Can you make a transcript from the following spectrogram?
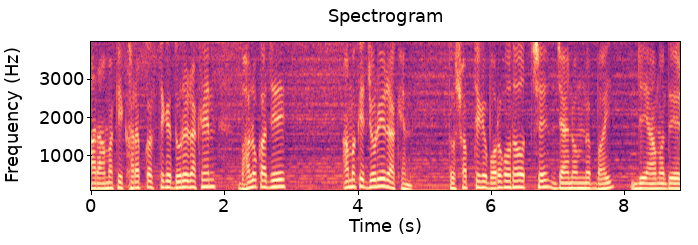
আর আমাকে খারাপ কাজ থেকে দূরে রাখেন, ভালো কাজে আমাকে জড়িয়ে রাখেন। তো সব থেকে বড় কথা হচ্ছে জায়নন্দ ভাই, যে আমাদের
